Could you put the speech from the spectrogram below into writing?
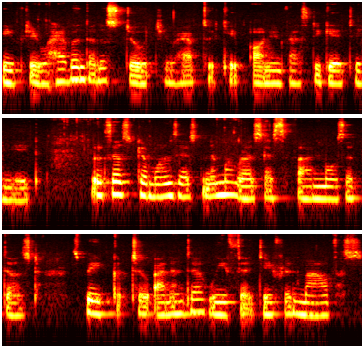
If you haven't understood, you have to keep on investigating it. The third commands as numerous as motes of dust speak to Ananda with different mouths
